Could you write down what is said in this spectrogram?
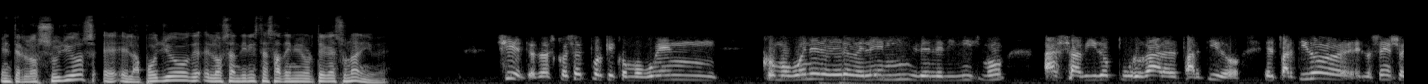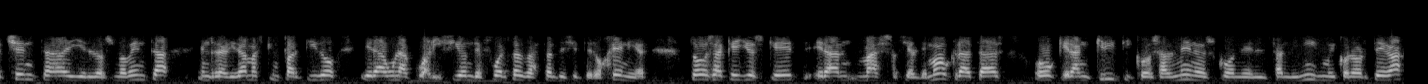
Entre los suyos, eh, ¿el apoyo de los sandinistas a Daniel Ortega es unánime? Sí, entre otras cosas porque como buen, como buen heredero de Lenin del leninismo, ha sabido purgar al partido. El partido en los años 80 y en los 90 en realidad más que un partido era una coalición de fuerzas bastante heterogéneas. Todos aquellos que eran más socialdemócratas o que eran críticos al menos con el sandinismo y con Ortega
